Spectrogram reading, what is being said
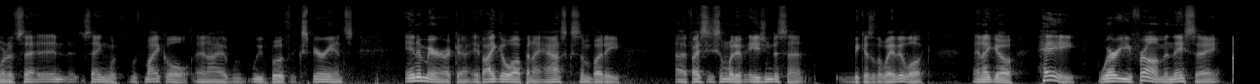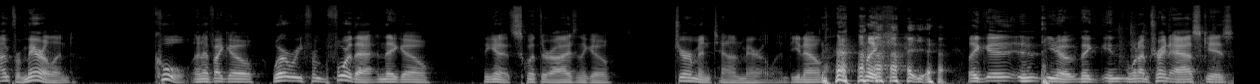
what I've said, and saying with with Michael and I, we've both experienced in America. If I go up and I ask somebody, uh, if I see somebody of Asian descent because of the way they look, and I go, "Hey, where are you from?" and they say, "I'm from Maryland." Cool. And if I go, "Where were you from before that?" and they go, they gonna squint their eyes and they go, "Germantown, Maryland." You know, like yeah. like uh, you know like in, what i'm trying to ask is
